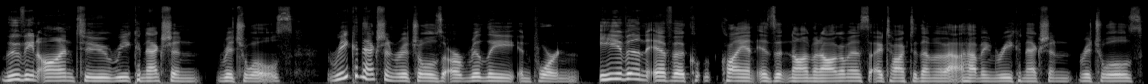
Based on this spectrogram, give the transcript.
moving on to reconnection rituals reconnection rituals are really important. Even if a cl- client isn't non monogamous, I talk to them about having reconnection rituals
